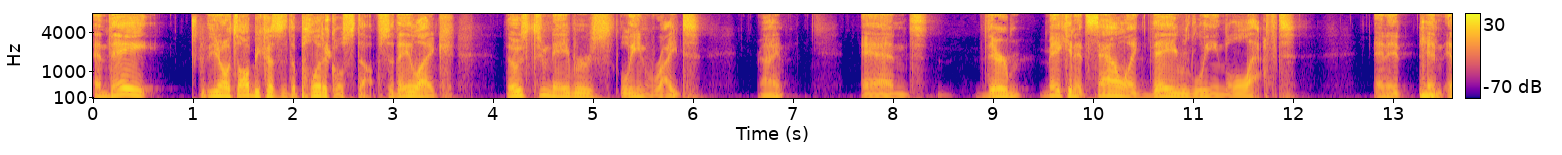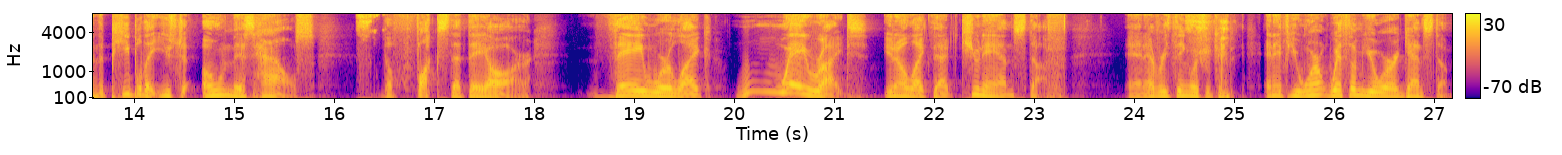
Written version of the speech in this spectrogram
And they, you know, it's all because of the political stuff. So they like, those two neighbors lean right, right? And they're making it sound like they lean left. And it and, and the people that used to own this house, the fucks that they are, they were like way right. You know, like that QAnon stuff. And everything was a and if you weren't with them, you were against them.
